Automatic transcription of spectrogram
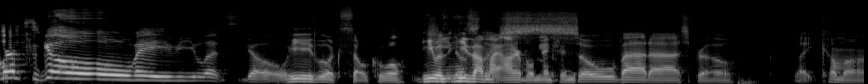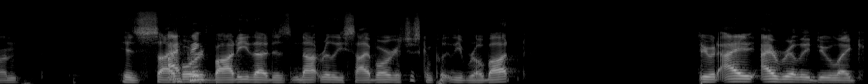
Let's go, baby. Let's go. He looks so cool. He was he's on my honorable mention. So badass, bro. Like, come on. His cyborg think- body that is not really cyborg, it's just completely robot. Dude, I I really do like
